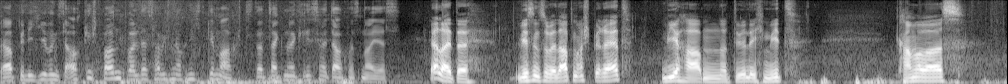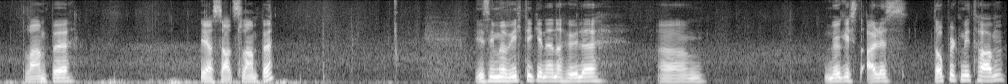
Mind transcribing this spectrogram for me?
Da bin ich übrigens auch gespannt, weil das habe ich noch nicht gemacht. Da zeigt mir Chris heute auch was Neues. Ja, Leute, wir sind soweit abmarschbereit. Wir haben natürlich mit Kameras, Lampe, Ersatzlampe. Ist immer wichtig in einer Höhle, ähm, möglichst alles doppelt mit haben.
